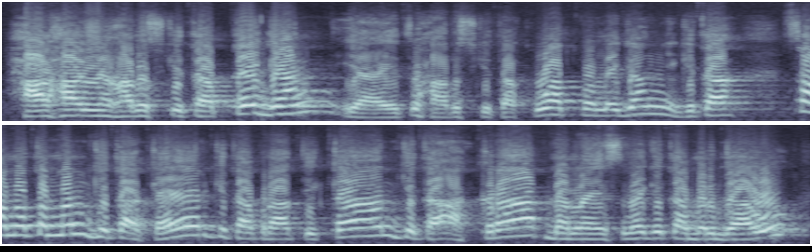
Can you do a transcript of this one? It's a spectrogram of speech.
hal-hal yang harus kita pegang, ya itu harus kita kuat pemegangnya. Kita sama teman kita care, kita perhatikan, kita akrab dan lain sebagainya, kita bergaul.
